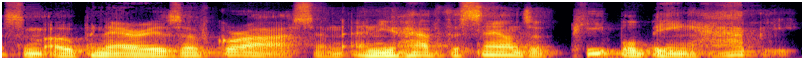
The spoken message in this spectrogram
some open areas of grass and, and you have the sounds of people being happy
